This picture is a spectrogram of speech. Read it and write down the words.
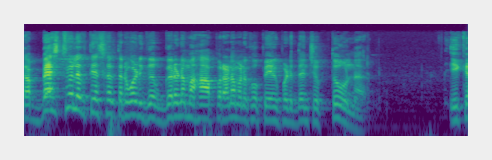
ద బెస్ట్ వేలకు తీసుకెళ్తారు కూడా గరుడ మహాపురాణం మనకు ఉపయోగపడుద్దని చెప్తూ ఉన్నారు. ఇక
